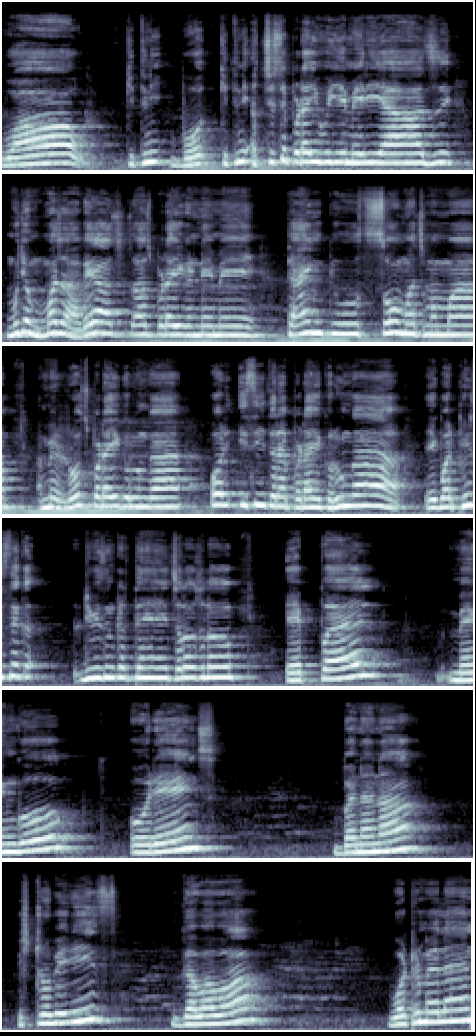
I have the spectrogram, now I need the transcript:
वाव कितनी बहुत, कितनी अच्छे से पढ़ाई हुई है मेरी आज। मुझे मज़ा आ गया आज आज पढ़ाई करने में। थैंक यू सो मच मम्मा। अब मैं रोज़ पढ़ाई करूँगा और इसी तरह पढ़ाई करूँगा। एक बार फिर से रिवीजन करते हैं। चलो चलो। Apple mango orange banana strawberries guava watermelon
